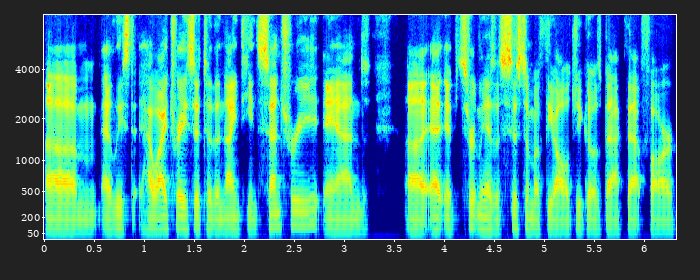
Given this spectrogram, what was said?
um, at least how I trace it, to the 19th century. And uh, it certainly has a system of theology goes back that far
